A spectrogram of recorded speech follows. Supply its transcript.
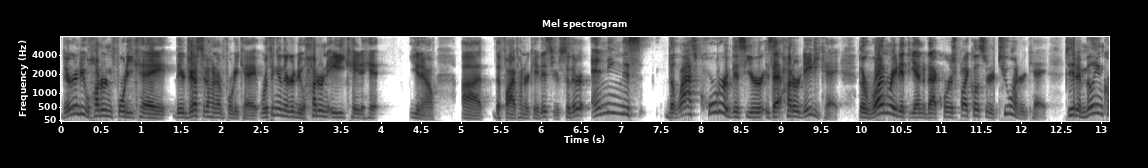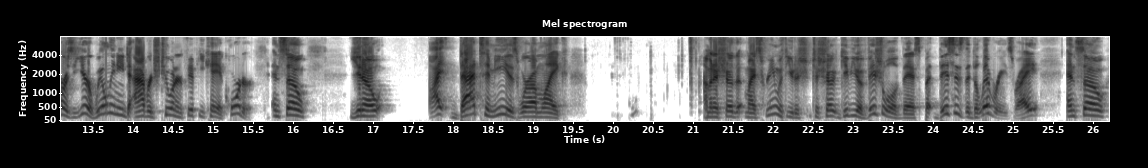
they're gonna do 140k. They're just at 140k. We're thinking they're gonna do 180k to hit, you know, uh, the 500k this year. So they're ending this. The last quarter of this year is at 180k. The run rate at the end of that quarter is probably closer to 200k. To hit a million cars a year, we only need to average 250k a quarter. And so, you know, I that to me is where I'm like I'm going to show the, my screen with you to, sh- to show, give you a visual of this, but this is the deliveries, right? And so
